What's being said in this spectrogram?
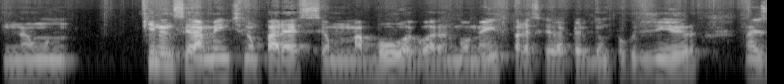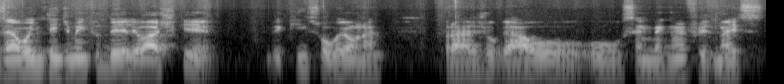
Não, financeiramente não parece ser uma boa agora no momento, parece que ele vai perder um pouco de dinheiro, mas é o entendimento dele. Eu acho que quem sou eu, né, para jogar o, o Sam Bankman-Fried, mas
